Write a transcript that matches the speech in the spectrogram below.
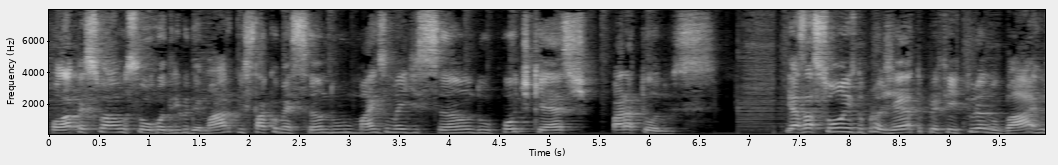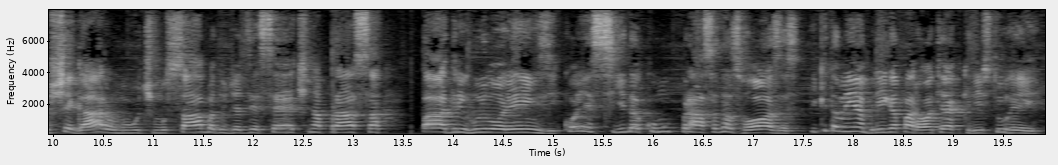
Olá pessoal, eu sou o Rodrigo Demarco e está começando mais uma edição do podcast para todos. E as ações do projeto Prefeitura no Bairro chegaram no último sábado, dia 17, na Praça Padre Rui Lorenzi, conhecida como Praça das Rosas e que também abriga a paróquia Cristo Rei.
